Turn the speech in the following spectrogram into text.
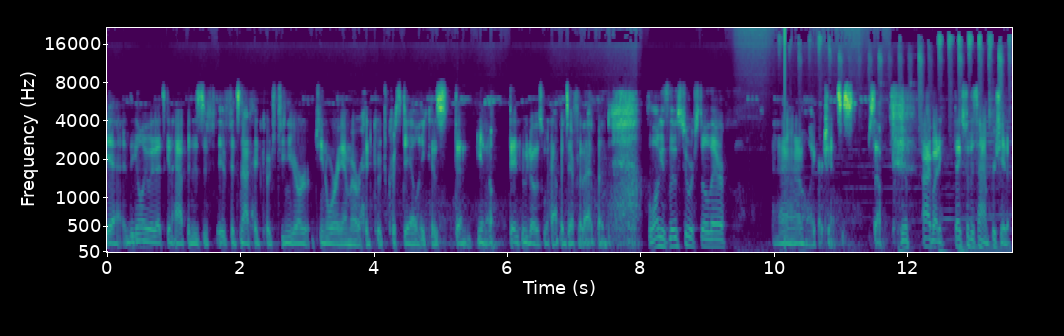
Yeah, the only way that's going to happen is if, if it's not head coach Gino, Auriemma or head coach Chris Dailey, because then, you know, then who knows what happens after that. But as long as those two are still there, I don't like our chances. So, yep. all right, buddy. Thanks for the time. Appreciate it.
